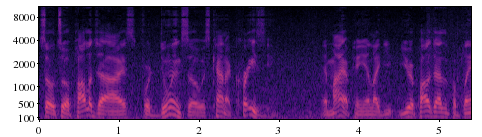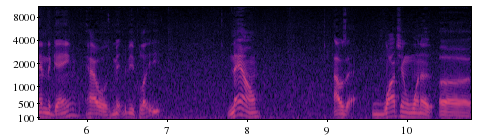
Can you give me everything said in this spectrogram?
So to apologize for doing so is kind of crazy in my opinion. Like you're apologizing for playing the game how it was meant to be played. Now i was watching one of uh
